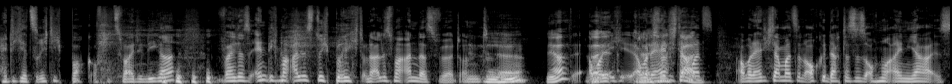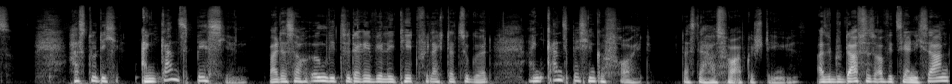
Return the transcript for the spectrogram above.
hätte ich jetzt richtig Bock auf die zweite Liga, weil das endlich mal alles durchbricht und alles mal anders wird. Und mhm. äh, ja, aber, ich, aber da hätte ich damals, aber da hätte ich damals dann auch gedacht, dass es auch nur ein Jahr ist. Hast du dich ein ganz bisschen, weil das auch irgendwie zu der Rivalität vielleicht dazu gehört, ein ganz bisschen gefreut? Dass der HSV abgestiegen ist. Also du darfst es offiziell nicht sagen,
